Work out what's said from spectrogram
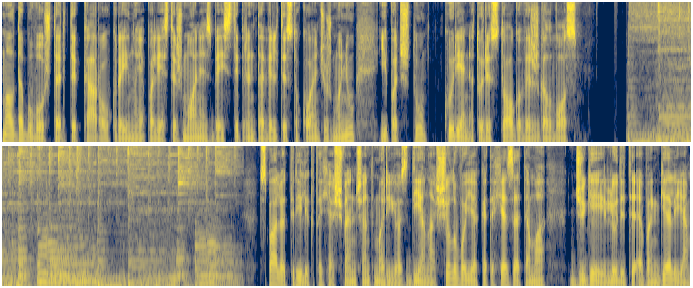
Malda buvo užtarti karo Ukrainoje paliesti žmonės bei stiprinta viltis tokojančių žmonių, ypač tų, kurie neturi stogo virš galvos. Spalio 13-ąją švenčiant Marijos dieną Šiluvoje katecheze tema Džiugiai liudyti Evangeliją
